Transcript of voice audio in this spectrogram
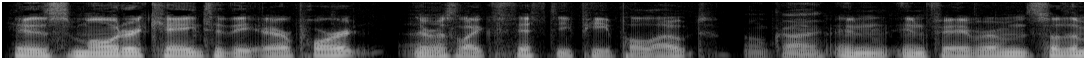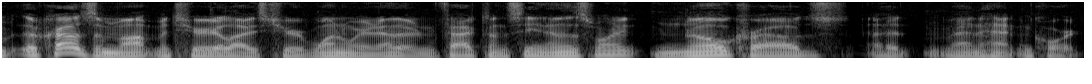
his motorcade to the airport, there was like 50 people out Okay. in, in favor of him. So the, the crowds have not materialized here one way or another. In fact, on CNN this morning, no crowds at Manhattan Court.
